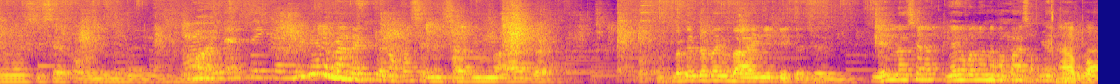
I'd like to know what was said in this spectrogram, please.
naman si Sir Olin na ano. Oo, inaantay ka Hindi naman nag, ano kasi, nagsabing maaga. Maganda ba yung bahay ni Tito Jen? Ngayon lang siya, na- ngayon ka lang nakapasok dito, Apo. di ba?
